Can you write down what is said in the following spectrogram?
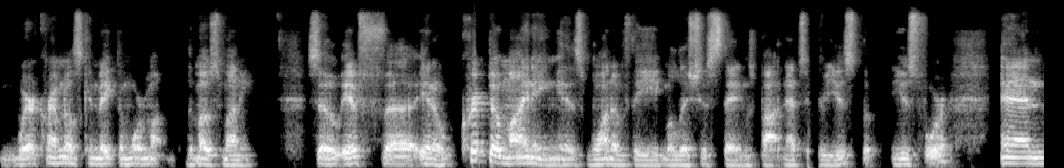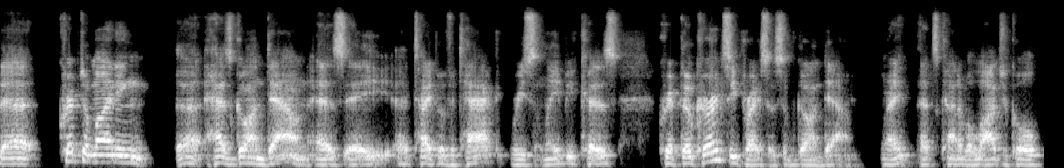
where criminals can make the more mo- the most money. So if uh, you know crypto mining is one of the malicious things botnets are used used for, and uh, crypto mining uh, has gone down as a, a type of attack recently because cryptocurrency prices have gone down. Right, that's kind of a logical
